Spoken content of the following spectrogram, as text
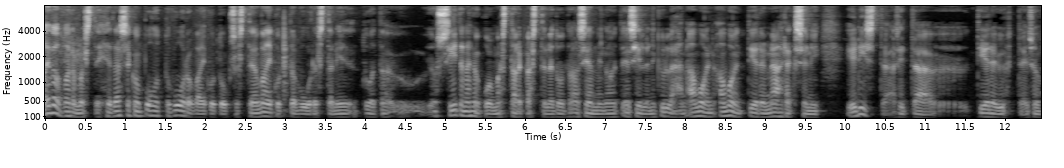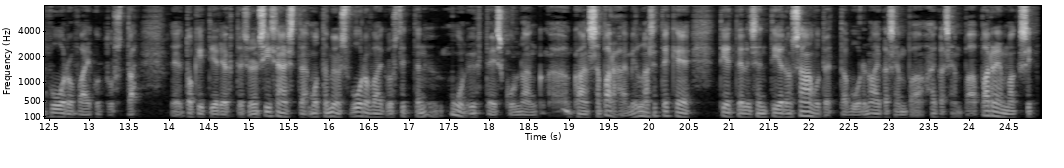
Aivan varmasti. Ja tässä kun on puhuttu vuorovaikutuksesta ja vaikuttavuudesta, niin tuota, jos siitä näkökulmasta tarkastelee tuota asiaa, minkä olet esille, niin kyllähän avoin, avoin tiede nähdäkseni edistää sitä tiedeyhteisön vuorovaikutusta, toki tiedeyhteisön sisäistä, mutta myös vuorovaikutusta sitten muun yhteiskunnan kanssa. Parhaimmillaan se tekee tieteellisen tiedon saavutettavuuden aikaisempaa, aikaisempaa paremmaksi –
